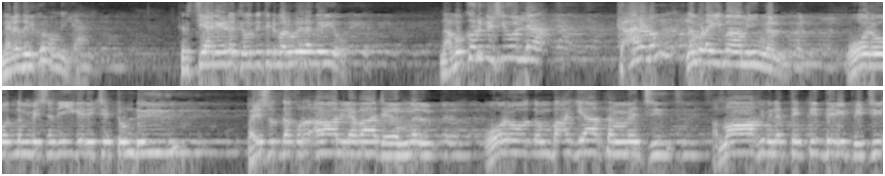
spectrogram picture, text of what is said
നിലനിൽക്കണമെന്നില്ല. ക്രിസ്ത്യാനിയുടെ ചോദ്യത്തിന് മറുപടി തരാൻ കഴിയോ? നമുക്കൊരു വിഷയമില്ല കാരണം നമ്മുടെ ഇമാമിങ്ങൾ ഓരോന്നും വിശദീകരിച്ചിട്ടുണ്ട്. പരിശുദ്ധ ഖുർആാനിലെ വാചകങ്ങൾ ഓരോന്നും ബാഹ്യാർത്ഥം വെച്ച് അള്ളാഹുവിനെ തെറ്റിദ്ധരിപ്പിച്ച്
